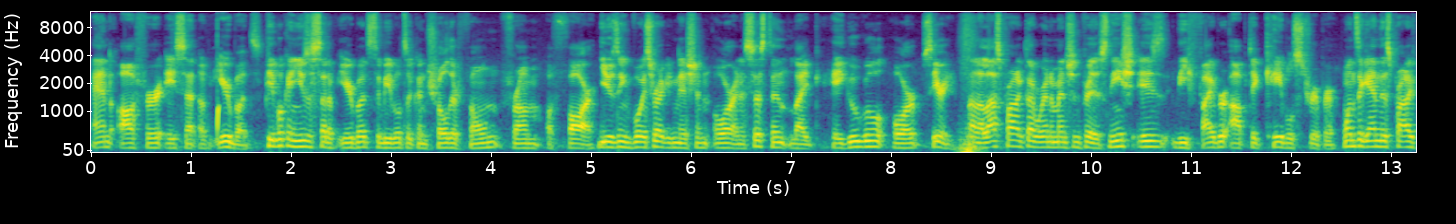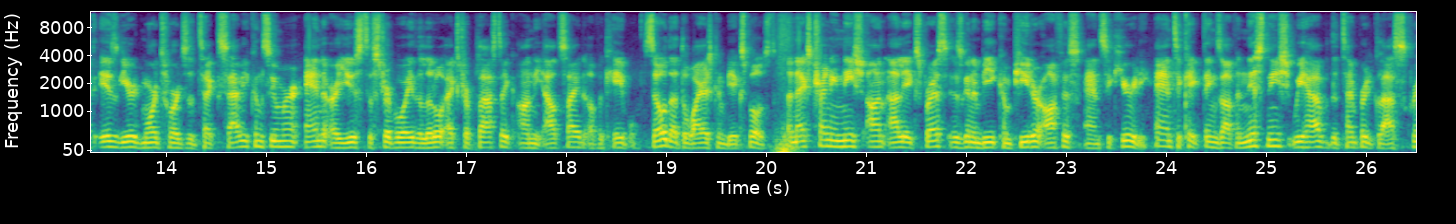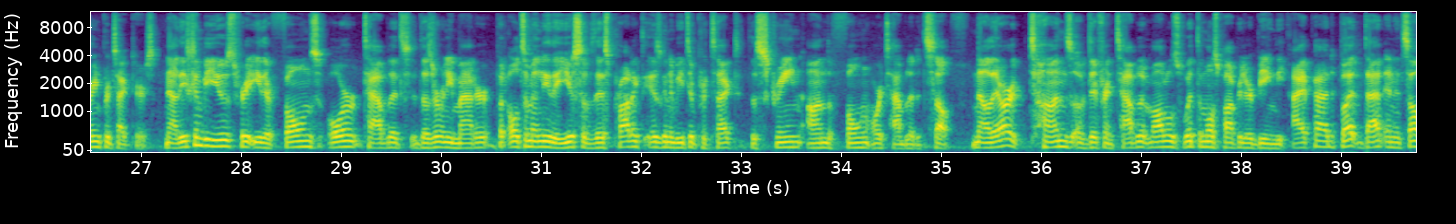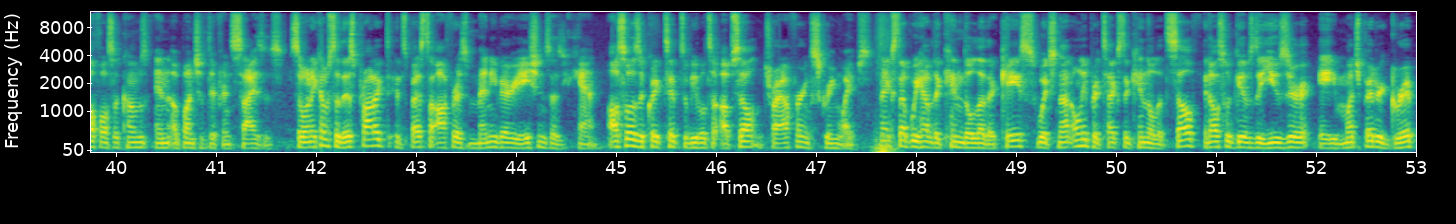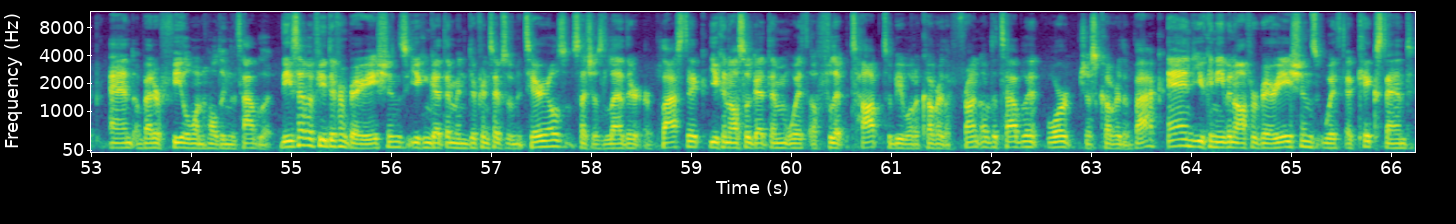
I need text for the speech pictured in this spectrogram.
and offer a set of earbuds. People can use a set of earbuds to be able to control their phone from afar using voice recognition or an assistant like Hey Google or Siri. Now the last product that we're going to mention for this niche is the fiber optic cable stripper. Once again, this product is geared more towards the tech savvy consumer and are used to strip away the little extra plastic on the outside of a cable so that the wires can be exposed. The next trending niche on AliExpress is going to be computer office and security. And to kick things off in this niche, we have the tempered glass screen protectors. Now these can be used for either phones or tablets. It doesn't really matter, but ultimately the use of this product is going to be to protect the screen on the phone or tablet itself. Now there are tons of different tablet models with the most popular being the iPad, but that in itself also comes in a bunch of different sizes. So when it comes to this product, it's best to offer as many variations as you can. Also as a quick tip to be able to upsell, try offering screen wipes. Next up we have the Kindle leather case, which not only protects the Kindle itself, it also gives the user a much better grip and a better feel when holding the tablet. These have a few different variations. You can get them in different types of materials, such as leather or plastic. You can also get them with a flip top to be able to cover the front of the tablet or just cover the back. And you can even offer variations with a kickstand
